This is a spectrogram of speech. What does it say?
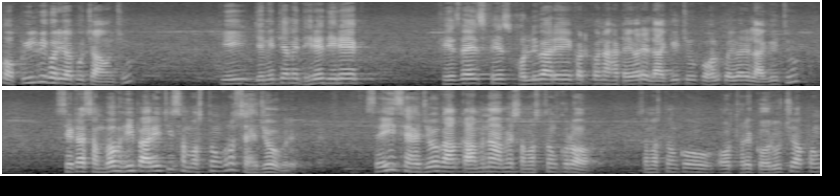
को अपिल भी करने को चाहूँ कि जमी आम धीरे धीरे फेज वाइज फेज खोल कटकना हटाइबार लगिचु कोहल कर लगिचु से संभव हो पारी समस्त सहयोग से ही सहयोग कामना आम समस्त समस्त को और थे करुचु आपण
